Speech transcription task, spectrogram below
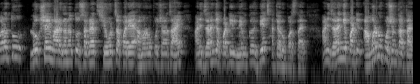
परंतु लोकशाही मार्गानं तो सगळ्यात शेवटचा पर्याय आमरण उपोषणाचा आहे आणि जरांगे पाटील नेमकं हेच हत्यार उपासतायत. आणि जरांगे पाटील आमरण उपोषण करतायत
